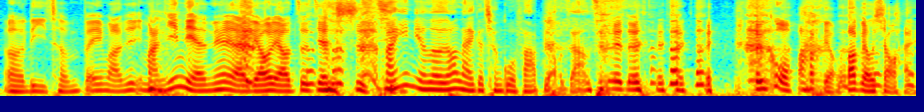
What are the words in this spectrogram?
呃里程碑嘛，就满一年可以来聊聊这件事情。满一年了，然后来一个成果发表这样子。对对对对对，成果发表 发表小孩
